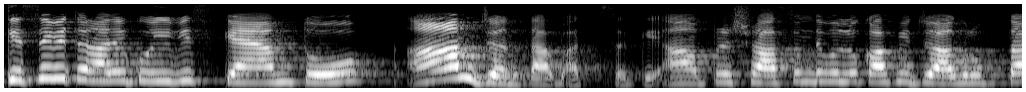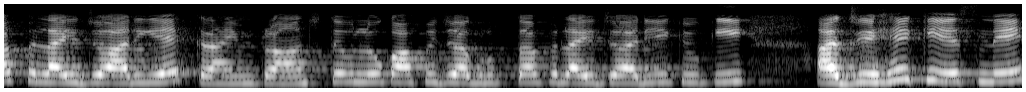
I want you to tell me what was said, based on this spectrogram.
ਕਿਸੇ ਵੀ ਤਰ੍ਹਾਂ ਦੇ ਕੋਈ ਵੀ ਸਕੈਮ ਤੋਂ ਆਮ ਜਨਤਾ ਬਚ ਸਕੇ। ਆ ਪ੍ਰਸ਼ਾਸਨ ਦੇ ਵੱਲੋਂ ਕਾਫੀ ਜਾਗਰੂਕਤਾ ਫੈਲਾਈ ਜਾ ਰਹੀ ਹੈ ਕ੍ਰਾਈਮ ਬ੍ਰਾਂਚ ਦੇ ਵੱਲੋਂ ਕਾਫੀ ਜਾਗਰੂਕਤਾ ਫੈਲਾਈ ਜਾ ਰਹੀ ਹੈ ਕਿਉਂਕਿ ਅਜਿਹੇ ਕੇਸ ਨੇ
